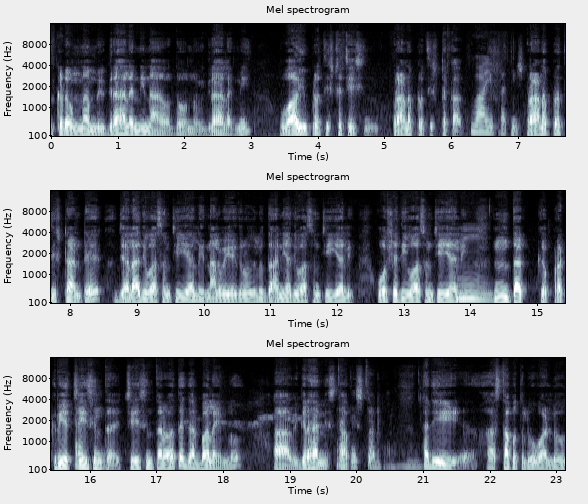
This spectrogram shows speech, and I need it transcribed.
ఇక్కడ ఉన్న విగ్రహాలన్నీ నా వద్ద ఉన్న విగ్రహాలన్నీ వాయు ప్రతిష్ఠ చేసింది. ప్రాణ ప్రతిష్ఠ కాదు. వాయు ప్రతిష్ఠ ప్రాణ ప్రతిష్ఠ అంటే జలాదివాసం చేయాలి నలభై ఐదు రోజులు ధాన్యాదివాసం చేయాలి ఔషధివాసం చేయాలి. ఇంత ప్రక్రియ చేసిన చేసిన తర్వాతే గర్భాలయంలో ఆ విగ్రహాన్ని స్థాపిస్తారు. అది ఆ స్థపతులు వాళ్ళు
